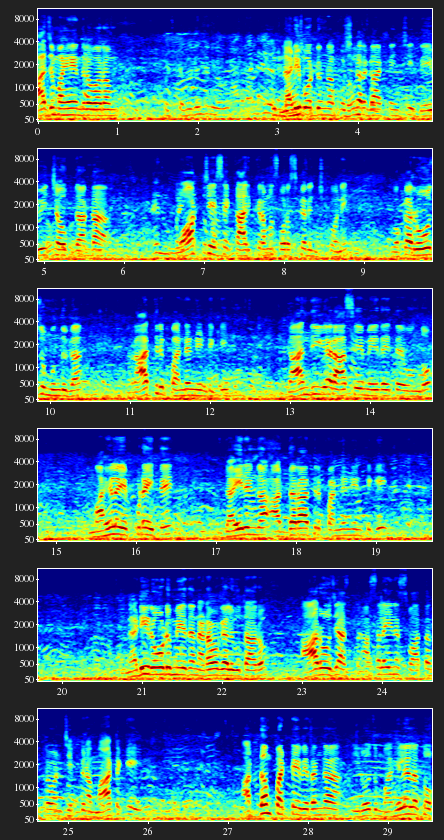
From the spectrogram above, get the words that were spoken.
రాజమహేంద్రవరం నడిబొడ్డున్న పుష్కర్ ఘాట్ నుంచి దేవీ చౌక్ దాకా వాక్ చేసే కార్యక్రమం పురస్కరించుకొని ఒక రోజు ముందుగా రాత్రి పన్నెండింటికి గాంధీ గారి ఆశయం ఏదైతే ఉందో మహిళ ఎప్పుడైతే ధైర్యంగా అర్ధరాత్రి పన్నెండింటికి నడి రోడ్డు మీద నడవగలుగుతారో ఆ రోజే అస- అసలైన స్వాతంత్రం అని చెప్పిన మాటకి అర్థం పట్టే విధంగా ఈరోజు మహిళలతో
